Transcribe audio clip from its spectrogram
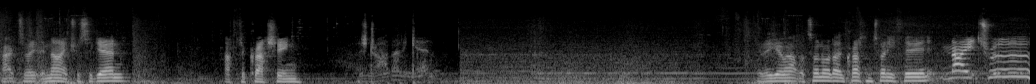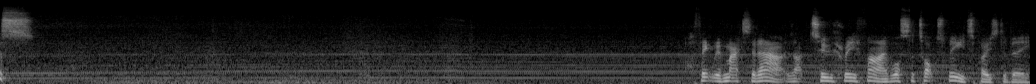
Activate the nitrous again. After crashing. Let's try that again. Here we go out the tunnel, don't crash in 2030. Nitrous! Think we've maxed it out. Is that 235? What's the top speed supposed to be?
